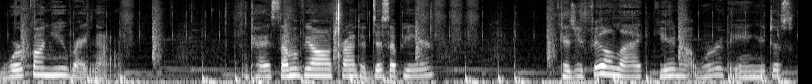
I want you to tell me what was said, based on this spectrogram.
Work on you right now. Okay, some of y'all trying to disappear because you feel like you're not worthy and you just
